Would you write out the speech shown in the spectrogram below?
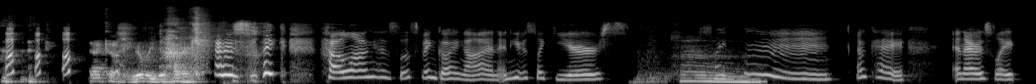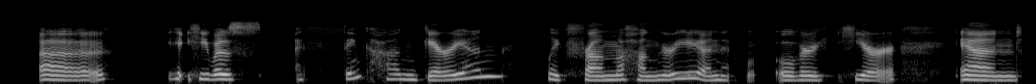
that got really dark. I was like, "How long has this been going on?" And he was like, "Years." It's like, Hmm. "Hmm, okay." And I was like, uh he, he was I think Hungarian, like from Hungary and over here. And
